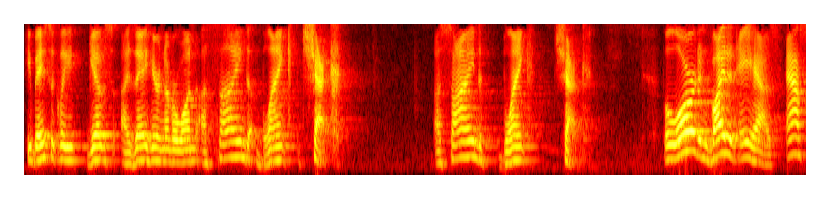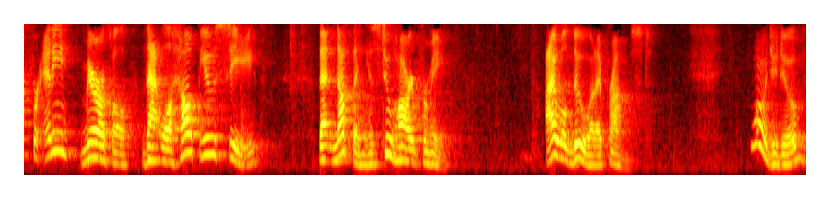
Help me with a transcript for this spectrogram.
He basically gives Isaiah here, number one, a signed blank check. A signed blank check. The Lord invited Ahaz, ask for any miracle that will help you see that nothing is too hard for me. I will do what I promised. What would you do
